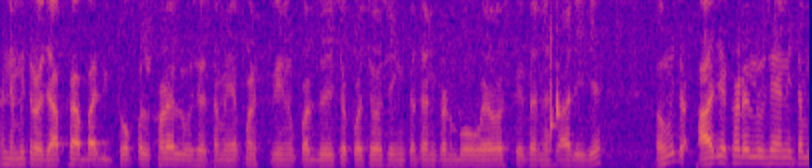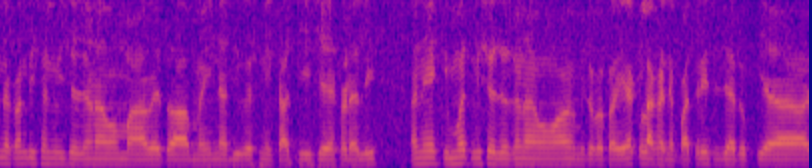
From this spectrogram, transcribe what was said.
અને મિત્રો, જાફરાબાદી ટોપલ ખડેલું છે. તમે એ પણ સ્ક્રીન ઉપર જોઈ શકો છો. સિંગ પેટર્ન પણ બહુ વ્યવસ્થિત અને સારી છે. હવે મિત્રો, આ જે ખડેલું છે એની તમને કન્ડિશન વિશે જણાવવામાં આવે તો આ મહિના દિવસની કાચી છે ખડેલી. અને કિંમત વિશે જો જણાવવામાં આવે મિત્રો, તો એક લાખ અને પાંત્રીસ હજાર રૂપિયા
